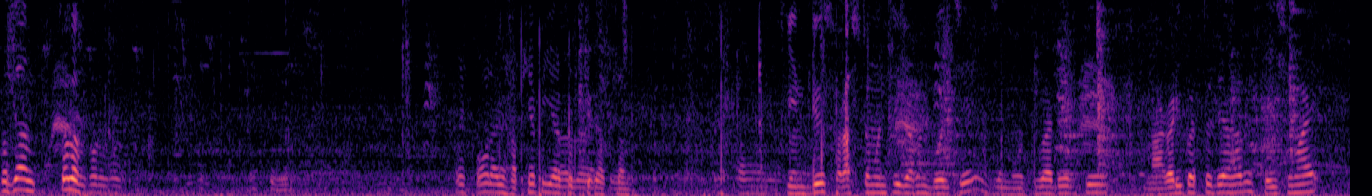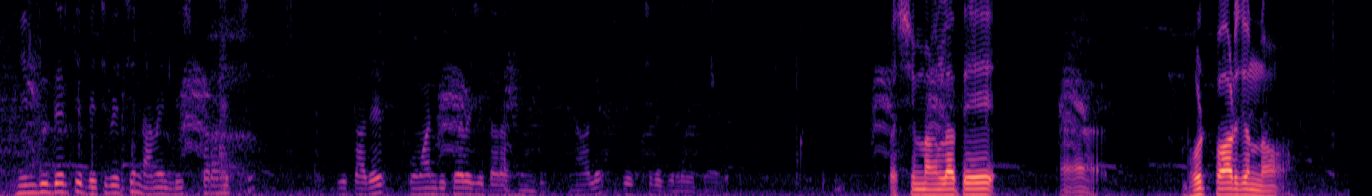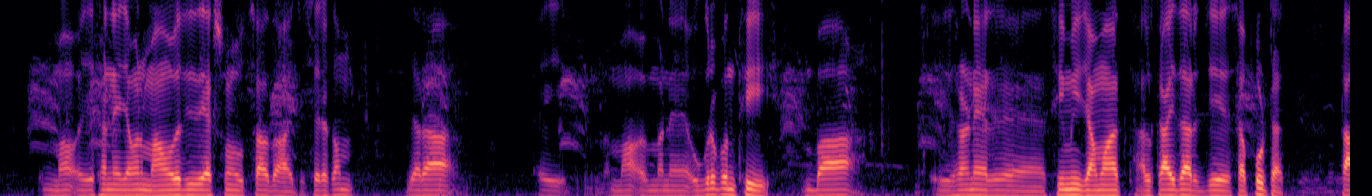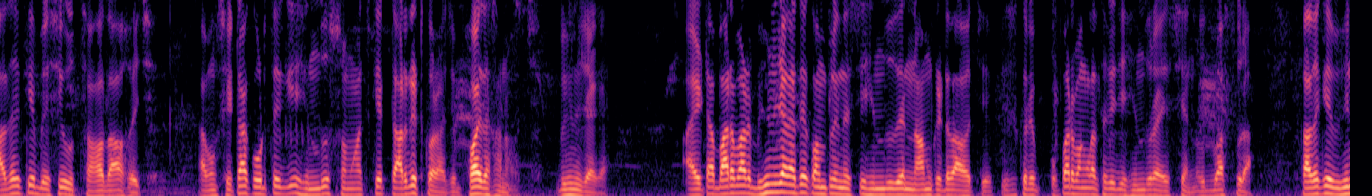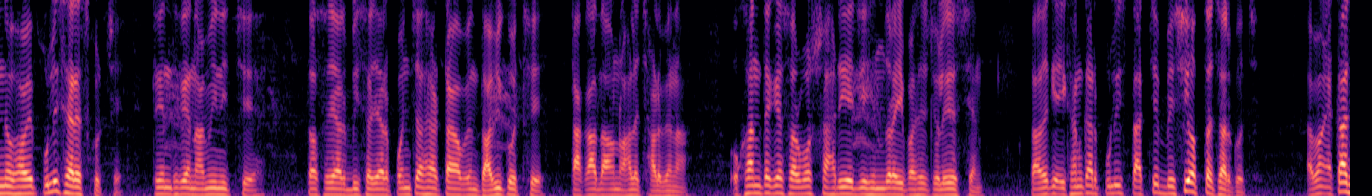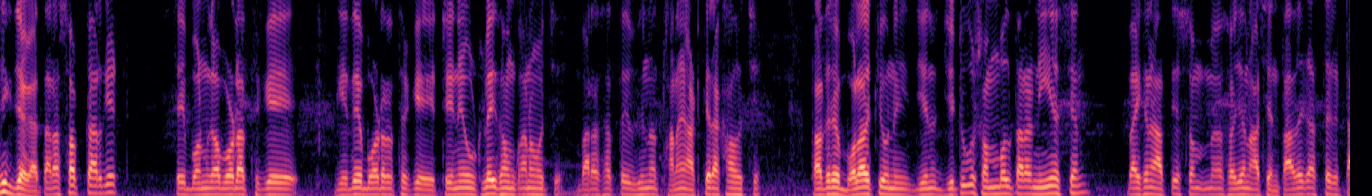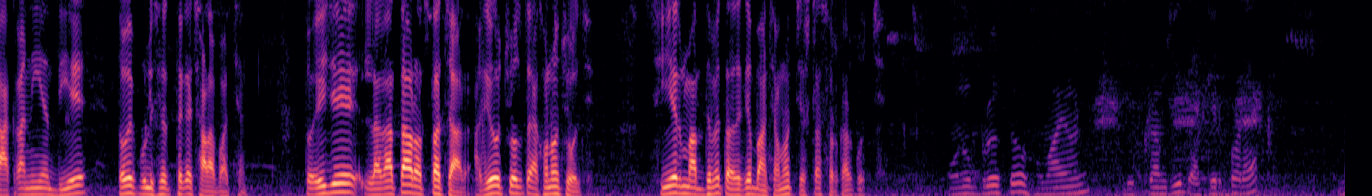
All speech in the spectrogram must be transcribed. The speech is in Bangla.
প্রশান্ত চলো পর আমি হাফি হাফি এয়ারপোর্ট থেকে আসলাম কেন্দ্রীয় স্বরাষ্ট্রমন্ত্রী যখন বলছে যে মতুয়াদেরকে নাগরিকত্ব দেওয়া হবে সেই সময় হিন্দুদেরকে বেছে বেছে নামের লিস্ট করা হচ্ছে যে তাদের প্রমাণ দিতে হবে যে তারা হিন্দু। নাহলে দেশ ছেড়ে চলে যেতে হবে। পশ্চিমবাংলাতে ভোট পাওয়ার জন্য মা- এখানে যেমন মাওবাদীদের একসময় উৎসাহ দেওয়া হয়েছে, সেরকম যারা এই মানে উগ্রপন্থী বা এই ধরনের সিমি জামাত আল কায়দার যে সাপোর্টার, তাদেরকে বেশি উৎসাহ দেওয়া হয়েছে। এবং সেটা করতে গিয়ে হিন্দু সমাজকে টার্গেট করা হচ্ছে ভয় দেখানো হচ্ছে বিভিন্ন জায়গায়। আর এটা বারবার বিভিন্ন জায়গাতে কমপ্লেন এসেছে, হিন্দুদের নাম কেটে দেওয়া হচ্ছে। বিশেষ করে ওপার বাংলা থেকে যে হিন্দুরা এসছেন, উদ্বাস্তুরা, তাদেরকে বিভিন্নভাবে পুলিশ অ্যারেস্ট করছে, ট্রেন থেকে নামিয়ে নিচ্ছে দশ হাজার, বিশ হাজার, পঞ্চাশ হাজার টাকা পর্যন্ত দাবি করছে। টাকা দাও না হলে ছাড়বে না। ওখান থেকে সর্বস্ব হারিয়ে যে হিন্দুরা এই পাশে চলে এসছেন, তাদেরকে এখানকার পুলিশ তার চেয়ে বেশি অত্যাচার করছে এবং একাধিক জায়গায়। তারা সব টার্গেট, সেই বনগাঁ বর্ডার থেকে, গেদে বর্ডার থেকে ট্রেনে উঠলেই ধমকানো হচ্ছে। বারাসাত থেকে বিভিন্ন থানায় আটকে রাখা হচ্ছে। তাদের বলার কেউ নেই। যে, যেটুকু সম্বল তারা নিয়ে এসছেন বা এখানে আত্মীয় স্বজন আছেন, তাদের কাছ থেকে টাকা নিয়ে দিয়ে তবে পুলিশের থেকে ছাড়া পাচ্ছেন। তো এই যে লাগাতার অত্যাচার আগেও চলতো এখনও চলছে। সিএর মাধ্যমে তাদেরকে বাঁচানোর চেষ্টা সরকার করছে। অনুব্রত হুমায়ুন বিক্রমজিৎ একের পর এক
